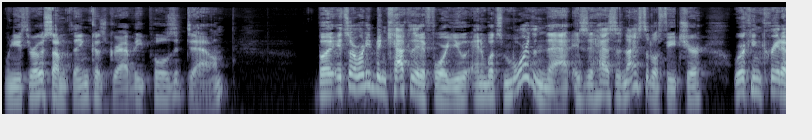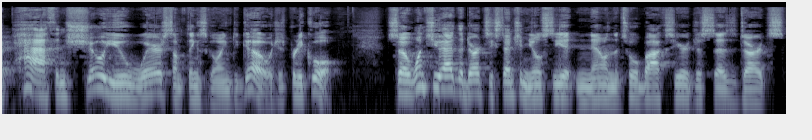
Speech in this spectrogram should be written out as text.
when you throw something because gravity pulls it down but it's already been calculated for you. And what's more than that is it has a nice little feature where it can create a path and show you where something's going to go, which is pretty cool. So once you add the darts extension, you'll see it now in the toolbox here. It just says darts.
